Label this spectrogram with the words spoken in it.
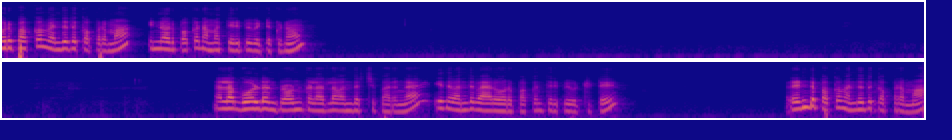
ஒரு பக்கம் வெந்ததுக்கப்புறமா இன்னொரு பக்கம் நம்ம திருப்பி விட்டுக்கணும். நல்லா கோல்டன் ப்ரௌன் கலரில் வந்துருச்சு பாருங்கள் இதை வந்து வேறு ஒரு பக்கம் திருப்பி விட்டுட்டு ரெண்டு பக்கம் வெந்ததுக்கப்புறமா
